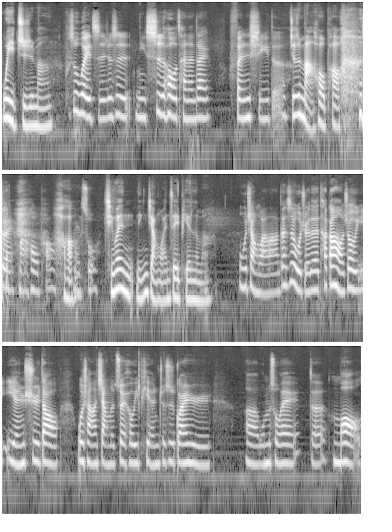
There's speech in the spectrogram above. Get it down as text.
未知吗？不是未知，就是你事后才能再分析的，就是马后炮。对，马后炮。好，没错。请问您讲完这篇了吗？我讲完了，但是我觉得它刚好就延续到我想要讲的最后一篇，就是关于呃我们所谓的 mall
